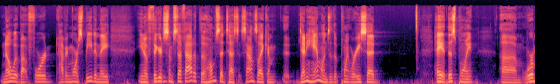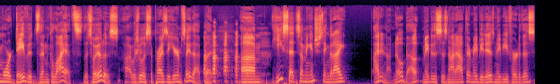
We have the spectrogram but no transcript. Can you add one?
know about Ford having more speed and they you know figured some stuff out at the Homestead test. It sounds like him uh, Denny Hamlin to the point where he said, "Hey, at this point." Um, we're more Davids than Goliaths, the Toyotas. I was really surprised to hear him say that, but um, he said something interesting that I I did not know about. Maybe this is not out there. Maybe it is. Maybe you've heard of this.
